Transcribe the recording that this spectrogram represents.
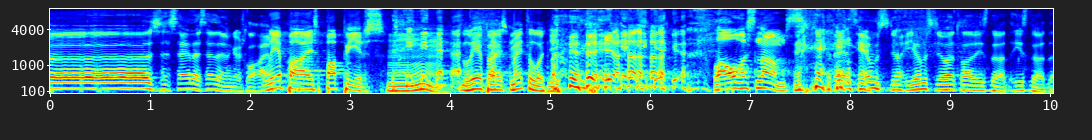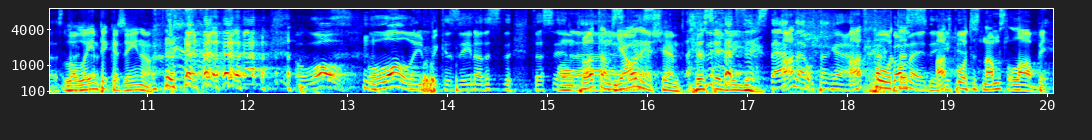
uh, sēdēju, sēdēju vienkārši laimā. Liepājas papīrs. Mm. Liepais metaloģija. Lauvas nams. Redz, Jums, jums ļoti labi izdod, izdodas. Olimpika zina. LOL, LOL Olimpikas zina. Tas, tas ir. Un, protams, ā, Jauniešiem tas ir. stand-up tā kā Atpūtas, atpūtas nams labi.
